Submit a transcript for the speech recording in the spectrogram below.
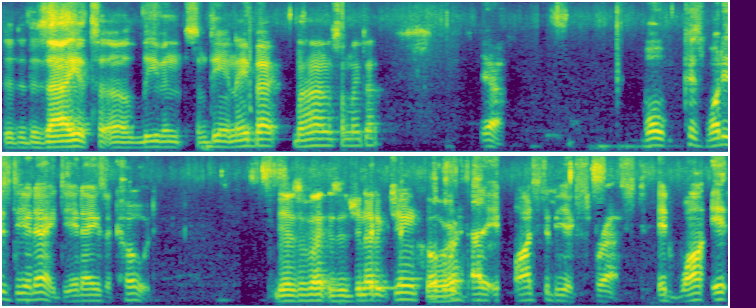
the, the desire to uh, leaving some DNA back behind or something like that. Yeah. Well, because what is DNA? DNA is a code. There's a, it's a genetic gene code, Code right? that it wants to be expressed. It want it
